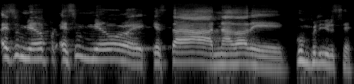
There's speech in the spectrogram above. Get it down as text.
es un miedo, es un miedo eh, que está nada de cumplirse,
